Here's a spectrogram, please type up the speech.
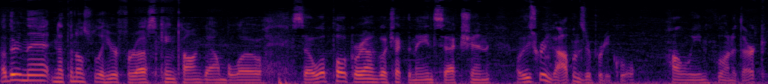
Other than that, nothing else really here for us. King Kong down below. So we'll poke around, go check the main section. Oh, these Green Goblins are pretty cool. Halloween, glow in the dark.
